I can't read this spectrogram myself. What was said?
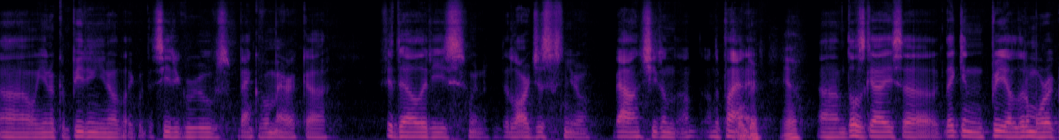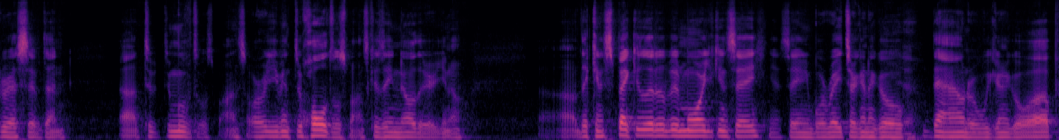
uh, you know, competing, you know, like with the Citigroups, Bank of America, Fidelities, when the largest, you know, balance sheet on, on, on the planet, Older. Yeah. um, those guys, uh, they can be a little more aggressive than uh, to, to move those bonds or even to hold those bonds because they know they're, you know, uh, they can speculate a little bit more, you can say, yeah, saying, well, rates are going to go Yeah. down or we're going to go up.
